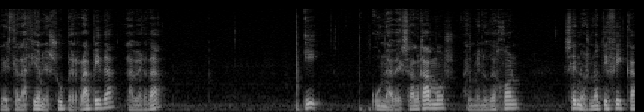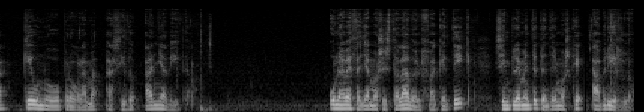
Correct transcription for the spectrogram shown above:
La instalación es súper rápida, la verdad. Y una vez salgamos al menú de Home, se nos notifica que un nuevo programa ha sido añadido. Una vez hayamos instalado el Faketic, simplemente tendremos que abrirlo.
